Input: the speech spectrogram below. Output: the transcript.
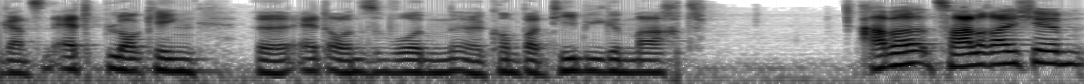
ganzen Ad-Blocking-Add-ons äh, wurden äh, kompatibel gemacht. Aber zahlreiche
